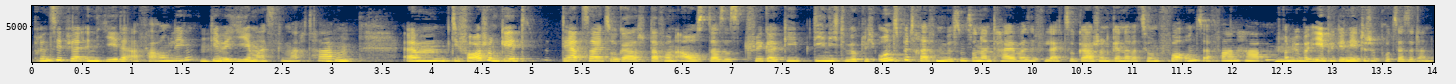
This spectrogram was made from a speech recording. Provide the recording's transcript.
prinzipiell in jeder Erfahrung liegen, mhm. die wir jemals gemacht haben. Mhm. Ähm, die Forschung geht derzeit sogar davon aus, dass es Trigger gibt, die nicht wirklich uns betreffen müssen, sondern teilweise vielleicht sogar schon Generationen vor uns erfahren haben mhm. und über epigenetische Prozesse dann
